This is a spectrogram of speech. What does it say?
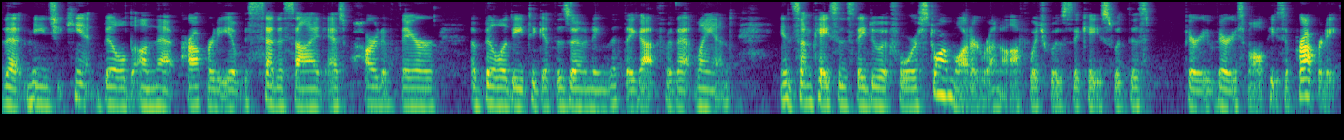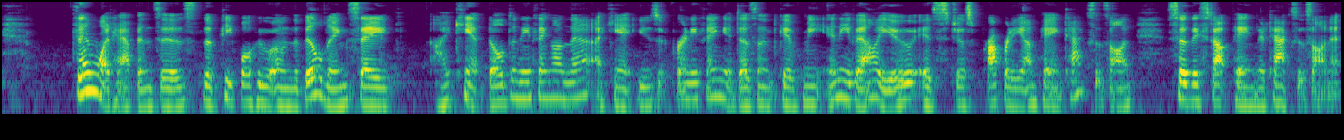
That means you can't build on that property. It was set aside as part of their ability to get the zoning that they got for that land. In some cases, they do it for stormwater runoff, which was the case with this very, very small piece of property. Then what happens is the people who own the building say, I can't build anything on that. I can't use it for anything. It doesn't give me any value. It's just property I'm paying taxes on. So they stop paying their taxes on it.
